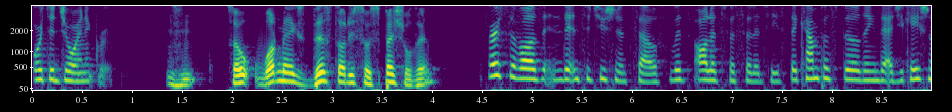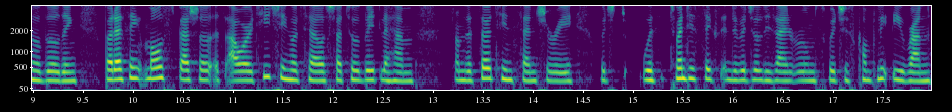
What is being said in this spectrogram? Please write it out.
or to join a group. Mm-hmm. So, what makes this study so special then? First of all, in the institution itself with all its facilities, the campus building, the educational building. But I think most special is our teaching hotel, Chateau Bethlehem, from the 13th century, which with 26 individual design rooms, which is completely run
